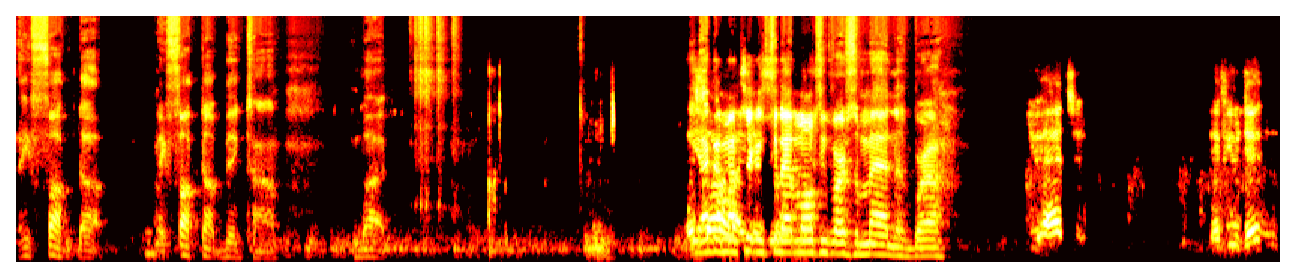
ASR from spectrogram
They fucked up. They fucked up big time. But. Yeah, I got my tickets for that multiverse of madness, bro. You had to. If you didn't,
